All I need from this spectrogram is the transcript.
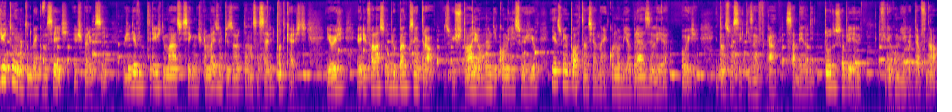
dia, turma, tudo bem com vocês? Eu espero que sim. Hoje é dia 23 de março e seguimos para mais um episódio da nossa série de podcasts. E hoje eu irei falar sobre o Banco Central, sua história, onde e como ele surgiu e a sua importância na economia brasileira hoje. Então, se você quiser ficar sabendo de tudo sobre ele, fica comigo até o final.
